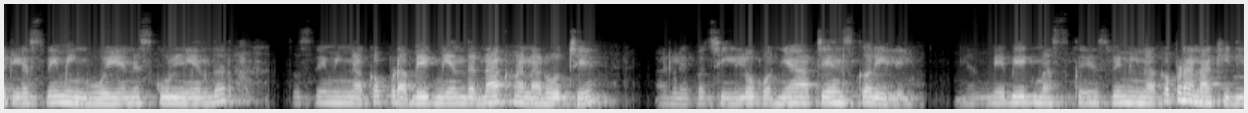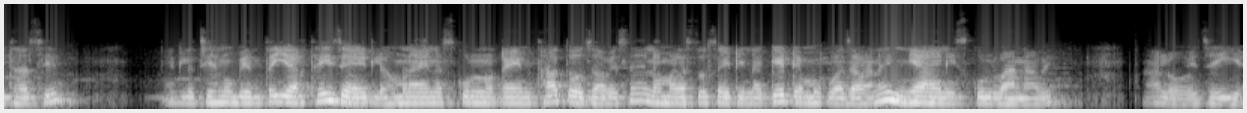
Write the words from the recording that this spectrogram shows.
એટલે સ્વિમિંગ હોય એને સ્કૂલની અંદર. તો સ્વિમિંગના કપડાં બેગની અંદર નાખવાના રોજે. એટલે પછી એ લોકો ત્યાં ચેન્જ કરી લે. મેં બેગમાં સ્વિમિંગના કપડાં નાખી દીધા છે. એટલે જેનું બેન તૈયાર થઈ જાય એટલે હમણાં એને સ્કૂલનો ટાઈમ થતો જ આવે છે અને અમારા સોસાયટીના ગેટે મૂકવા જવાના ત્યાં એની સ્કૂલ વાન આવે. હાલો, હવે જઈએ.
